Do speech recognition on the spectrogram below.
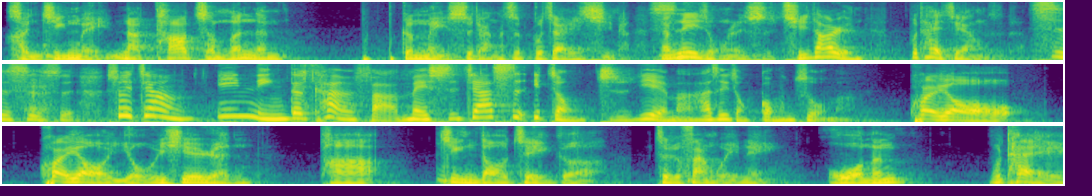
很精美，那他怎么能跟美食两个字不在一起的？那那种人是其他人。不太这样子的，是是是，所以这样依您的看法，美食家是一种职业吗？还是一种工作吗？快要快要有一些人他进到这个这个范围内，我们不太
